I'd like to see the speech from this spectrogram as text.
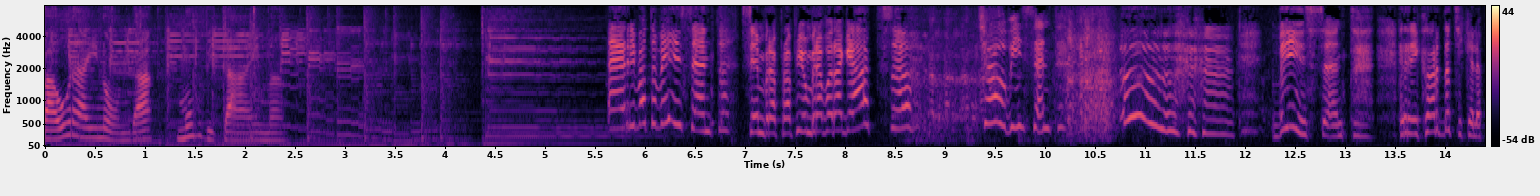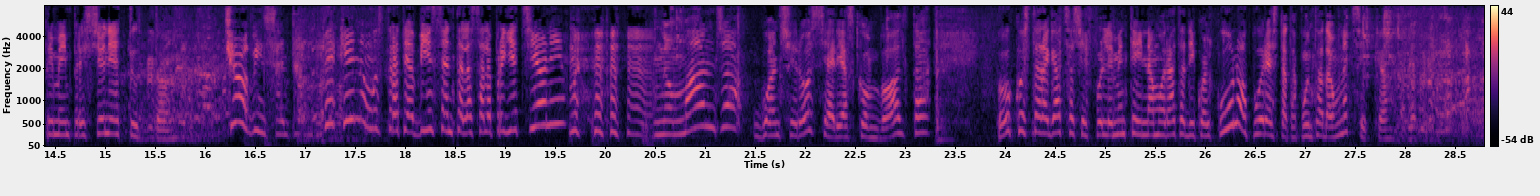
Va ora in onda Movie Time. È arrivato Vincent! Sembra proprio un bravo ragazzo! Ciao Vincent! Uh, Vincent, ricordati che la prima impressione è tutto. Ciao Vincent! Perché non mostrate a Vincent la sala proiezioni? non mangia, guance rosse, aria sconvolta. O questa ragazza si è follemente innamorata di qualcuno oppure è stata punta da una zecca.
